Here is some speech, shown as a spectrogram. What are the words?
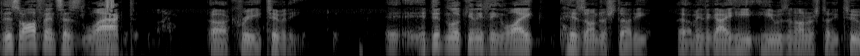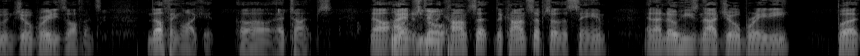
this offense has lacked uh, creativity. It, it didn't look anything like his understudy I mean, the guy he he was an understudy too in Joe Brady's offense. Nothing like it uh, at times. Now well, I understand you know, the concept. The concepts are the same, and I know he's not Joe Brady, but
